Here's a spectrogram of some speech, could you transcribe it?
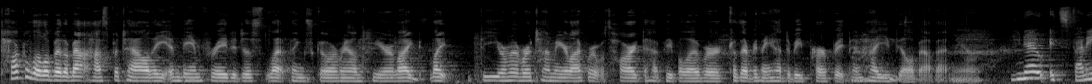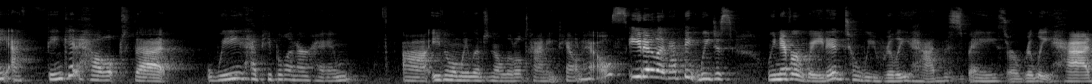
talk a little bit about hospitality and being free to just let things go around here. Like, like, do you remember a time in your life where it was hard to have people over because everything had to be perfect, and how you feel about that now? You know, it's funny. I think it helped that we had people in our home, uh, even when we lived in a little tiny townhouse. You know, like I think we just we never waited till we really had the space or really had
